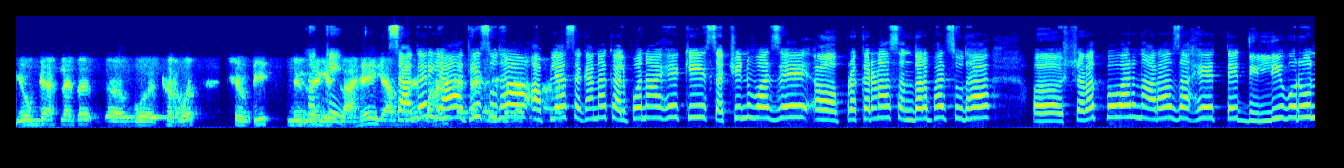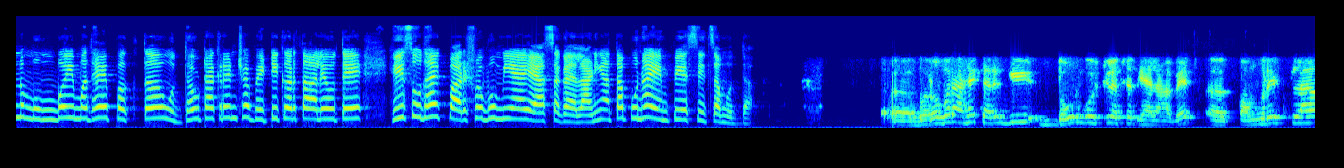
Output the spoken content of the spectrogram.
योग्य असल्याचं ठरवत शेवटी निर्णय. घेतला आहे. सागर महाविकास याआधी सुद्धा आपल्या सगळ्यांना कल्पना आहे की सचिन वाजे प्रकरणासंदर्भात सुद्धा शरद पवार नाराज आहेत. ते दिल्लीवरून मुंबईमध्ये फक्त उद्धव ठाकरेंच्या भेटी करता आले होते. ही सुद्धा एक पार्श्वभूमी आहे या सगळ्याला. आणि आता पुन्हा एमपीएससीचा मुद्दा. बरोबर आहे कारण की दोन गोष्टी लक्षात घ्यायला हव्यात काँग्रेसला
